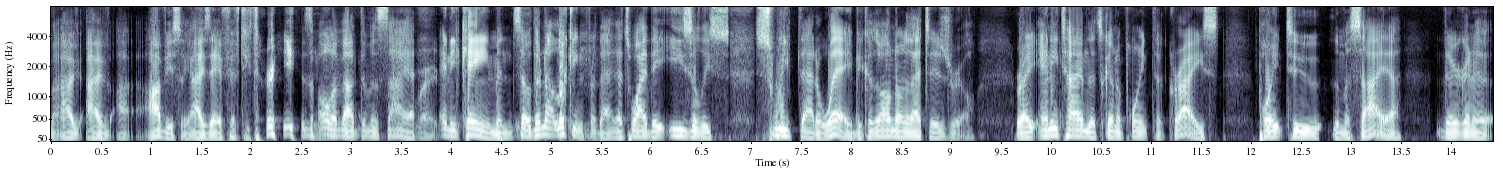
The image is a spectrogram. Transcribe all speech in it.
I've, I've obviously Isaiah 53 is all about the Messiah, Right. and he came, and so they're not looking for that. That's why they easily s- sweep that away because oh no, that's Israel, right? Anytime that's going to point to Christ, point to the Messiah, they're going to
